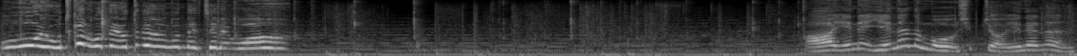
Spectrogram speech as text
오, 이거 어떻게 하는 건데? 어떻게 하는 건데? 쟤네, 와. 아, 얘네, 얘네는 뭐 쉽죠. 얘네는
